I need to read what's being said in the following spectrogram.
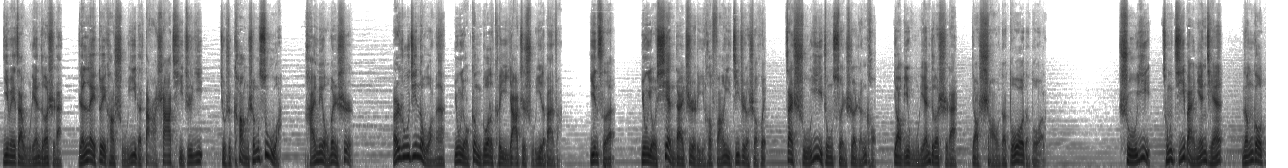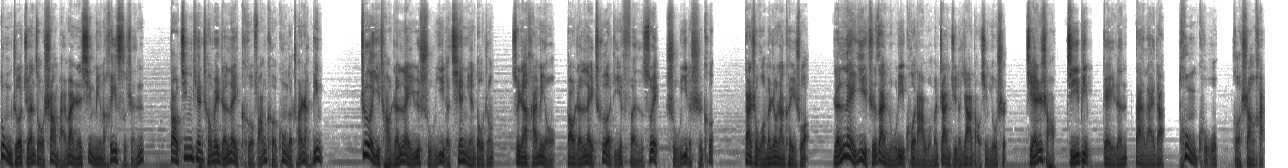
因为在伍连德时代，人类对抗鼠疫的大杀器之一就是抗生素啊，还没有问世。而如今的我们拥有更多的可以压制鼠疫的办法，因此，拥有现代治理和防疫机制的社会，在鼠疫中损失的人口要比伍连德时代。要少得多得多了。鼠疫从几百年前能够动辄卷走上百万人性命的黑死神，到今天成为人类可防可控的传染病，这一场人类与鼠疫的千年斗争，虽然还没有到人类彻底粉碎鼠疫的时刻，但是我们仍然可以说，人类一直在努力扩大我们占据的压倒性优势，减少疾病给人带来的。痛苦和伤害。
